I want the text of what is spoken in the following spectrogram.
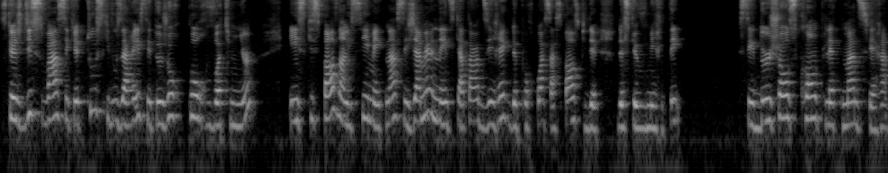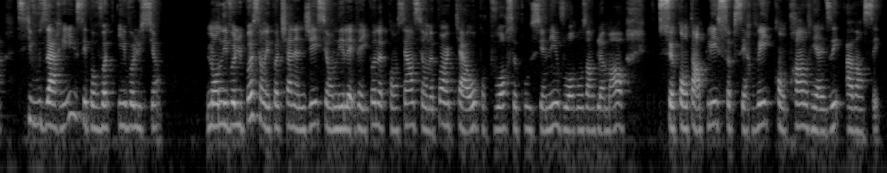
Ce que je dis souvent, c'est que tout ce qui vous arrive, c'est toujours pour votre mieux. Et ce qui se passe dans l'ici et maintenant, c'est jamais un indicateur direct de pourquoi ça se passe puis de, de ce que vous méritez. C'est deux choses complètement différentes. Ce qui vous arrive, c'est pour votre évolution. Mais on n'évolue pas si on n'est pas challengé, si on n'éveille pas notre conscience, si on n'a pas un chaos pour pouvoir se positionner, voir nos angles morts, se contempler, s'observer, comprendre, réaliser, avancer.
